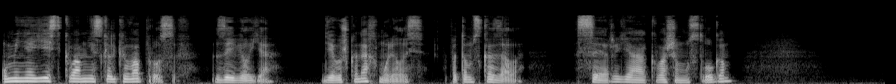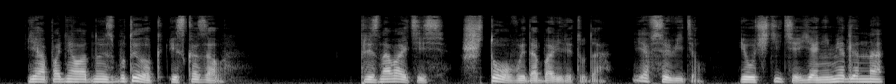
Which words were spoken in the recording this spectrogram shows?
у меня есть к вам несколько вопросов», — заявил я. Девушка нахмурилась, а потом сказала, «Сэр, я к вашим услугам». Я поднял одну из бутылок и сказал, «Признавайтесь, что вы добавили туда? Я все видел. И учтите, я немедленно...»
